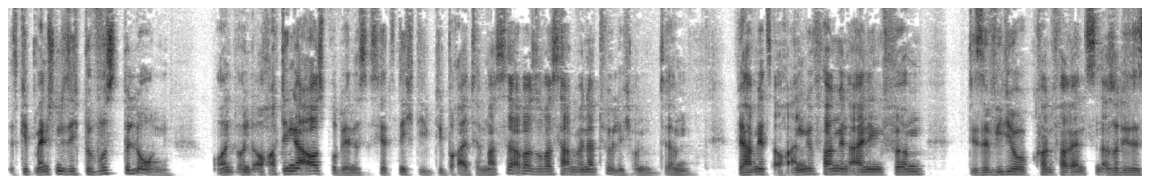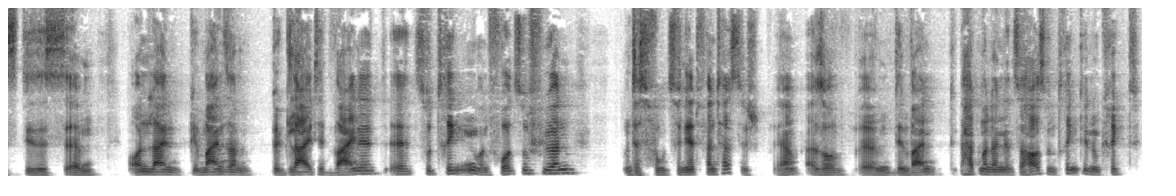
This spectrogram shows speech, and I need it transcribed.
es gibt Menschen, die sich bewusst belohnen und, und auch, auch Dinge ausprobieren. Das ist jetzt nicht die, die breite Masse, aber sowas haben wir natürlich. Und ähm, wir haben jetzt auch angefangen in einigen Firmen, diese Videokonferenzen, also dieses, dieses ähm, online gemeinsam begleitet Weine äh, zu trinken und vorzuführen. Und das funktioniert fantastisch. Ja, also ähm, den Wein hat man dann ja zu Hause und trinkt ihn und kriegt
